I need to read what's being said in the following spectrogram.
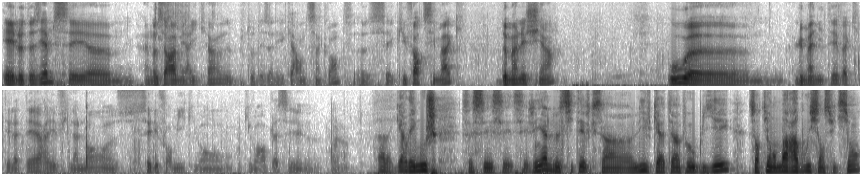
Et le deuxième, c'est euh, un auteur américain, plutôt des années 40-50. euh, c'est Clifford Simak, Demain les chiens, où l'humanité va quitter la Terre et finalement, euh, c'est les fourmis qui vont, qui vont remplacer. euh, voilà. Ah, la guerre des mouches, c'est- génial de le citer parce que c'est un livre qui a été un peu oublié, sorti en marabout science-fiction.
